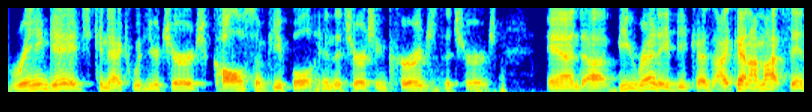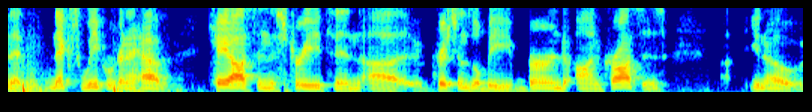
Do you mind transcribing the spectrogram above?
Reengage, connect with your church, call some people in the church, encourage the church, and uh, be ready because, again, I'm not saying that next week we're going to have chaos in the streets and uh, Christians will be burned on crosses. You know,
